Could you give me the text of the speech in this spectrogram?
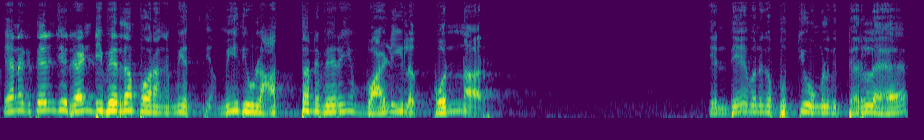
எனக்கு தெரிஞ்சு ரெண்டு பேர் தான் போகிறாங்க மீதி மீதி உள்ள அத்தனை பேரையும் வழியில் கொன்னார். என் தேவனுக்கு புத்தி உங்களுக்கு தெரில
